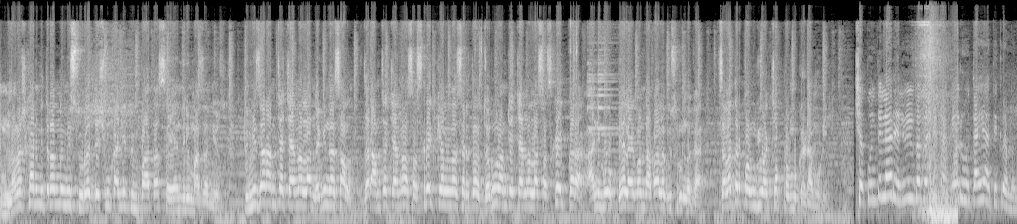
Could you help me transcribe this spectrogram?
नमस्कार मित्रांनो मी सूरज देशमुख आणि तुम्ही पाहता सह्याद्री माझा न्यूज तुम्ही जर आमच्या चॅनलला नवीन असाल जर आमच्या चॅनल सबस्क्राईब केलं नसेल तर जरूर आमच्या चॅनलला सबस्क्राईब करा आणि हो बेल आयकॉन दाबायला विसरू नका. चला तर पाहून घेऊ आजच्या प्रमुख घडामोडी. शकुंतला रेल्वे विभागाच्या जागेवर होत आहे अतिक्रमण.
